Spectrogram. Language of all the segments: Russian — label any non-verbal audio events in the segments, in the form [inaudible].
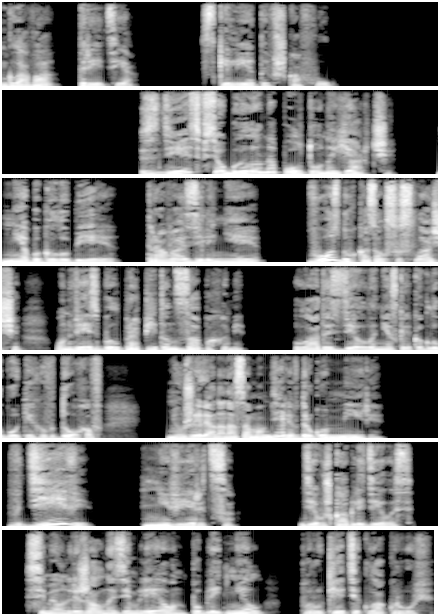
Глава третья. Скелеты в шкафу. Здесь все было на полтона ярче. Небо голубее, трава зеленее, воздух казался слаще, он весь был пропитан запахами. Лада сделала несколько глубоких вдохов. Неужели она на самом деле в другом мире? В Диве? Не верится. Девушка огляделась. Семен лежал на земле, он побледнел, по руке текла кровь.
